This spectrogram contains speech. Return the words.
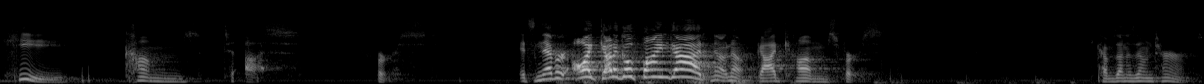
He comes to us first. It's never, oh, I gotta go find God. No, no, God comes first. He comes on his own terms.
